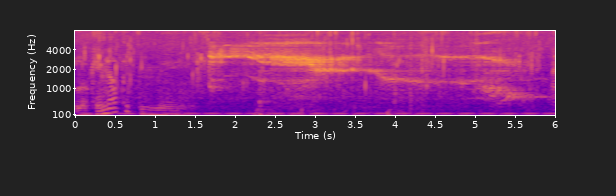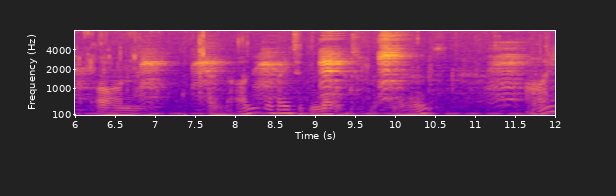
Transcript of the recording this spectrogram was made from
looking up at me. On an unrelated note, listeners, I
